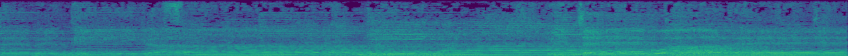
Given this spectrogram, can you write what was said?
te bendiga y te guarde.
